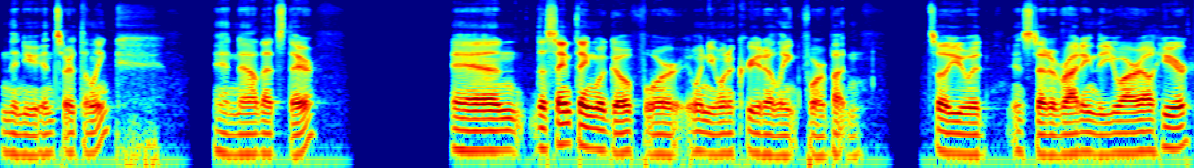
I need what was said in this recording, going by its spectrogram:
And then you insert the link, and now that's there. And the same thing would go for when you want to create a link for a button. So you would, instead of writing the URL here,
